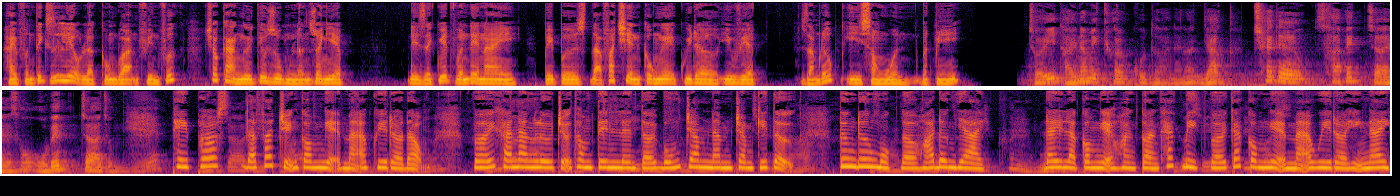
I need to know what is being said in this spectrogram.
hay phân tích dữ liệu là công đoạn phiền phức cho cả người tiêu dùng lẫn doanh nghiệp. Để giải quyết vấn đề này, Papers đã phát triển công nghệ QR ưu Việt. Giám đốc Y Song Won bật mí. 저희 다이나믹 QR 코드 안에는 약 최대 400자에서 500자 정도의 Papers đã phát triển công nghệ mã QR động với khả năng lưu trữ thông tin lên tới 400-500 ký tự, tương đương một tờ hóa đơn dài. Đây là công nghệ hoàn toàn khác biệt với các công nghệ mã QR hiện nay.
